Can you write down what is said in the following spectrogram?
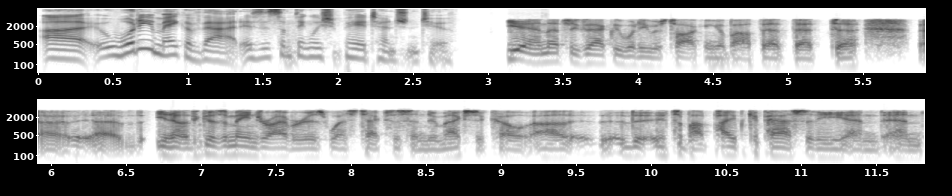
Uh, what do you make of that? Is this something we should pay attention to? Yeah, and that's exactly what he was talking about. That that uh, uh, you know because the main driver is West Texas and New Mexico. Uh, it's about pipe capacity and and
